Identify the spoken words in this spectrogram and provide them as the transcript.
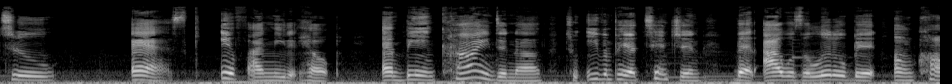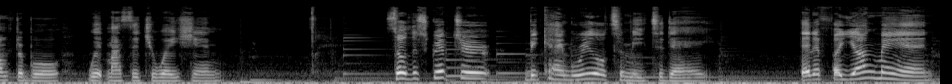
to ask if I needed help, and being kind enough to even pay attention that I was a little bit uncomfortable with my situation. So the scripture became real to me today that if a young man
